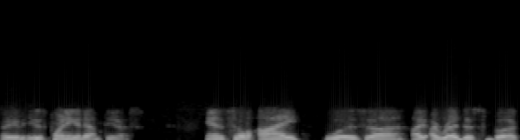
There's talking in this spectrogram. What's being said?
He was pointing at emptiness, and so I was uh, I, I read this book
